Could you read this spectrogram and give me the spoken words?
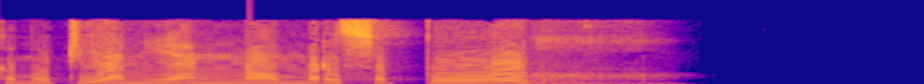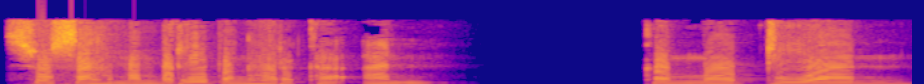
Kemudian yang nomor 10 susah memberi penghargaan. Kemudian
